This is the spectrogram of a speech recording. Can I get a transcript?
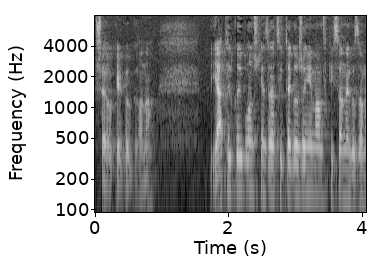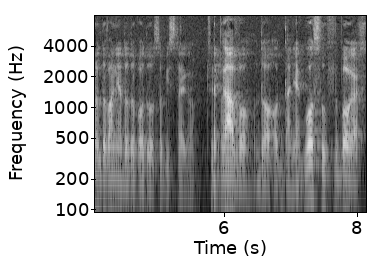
szerokiego grona. Ja tylko i wyłącznie z racji tego, że nie mam wpisanego zameldowania do dowodu osobistego, czyli prawo do oddania głosu w wyborach,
